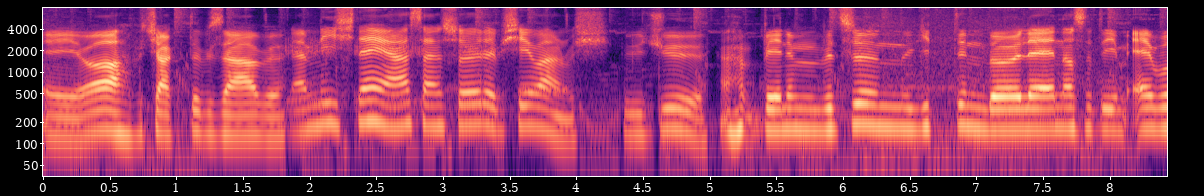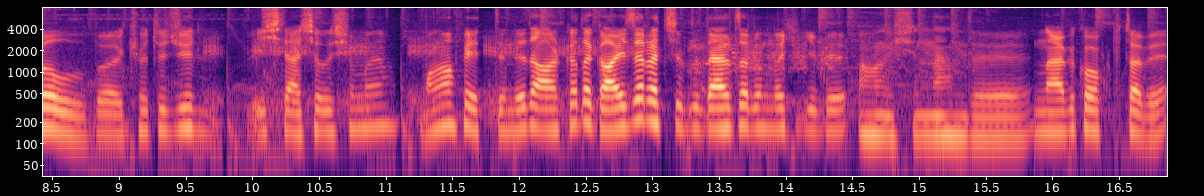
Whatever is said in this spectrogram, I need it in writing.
Eyvah bıçaktı bize abi. Önemli iş ne ya? Sen söyle bir şey varmış. Büyücü. Benim bütün gittin böyle nasıl diyeyim evil böyle kötücül işte açılışımı mahvettin dedi. Arkada geyser açıldı Deltarun'daki gibi. Aha ışınlandı. Bunlar bir korktu tabi.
